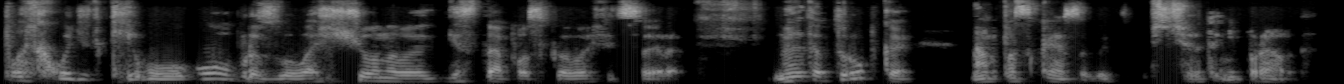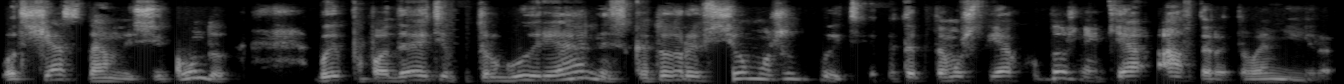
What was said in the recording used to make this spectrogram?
подходит к его образу лощеного гестаповского офицера. Но эта трубка — нам подсказывает, все это неправда. Вот сейчас, в данную секунду, вы попадаете в другую реальность, в которой все может быть. Это потому что я художник, я автор этого мира.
